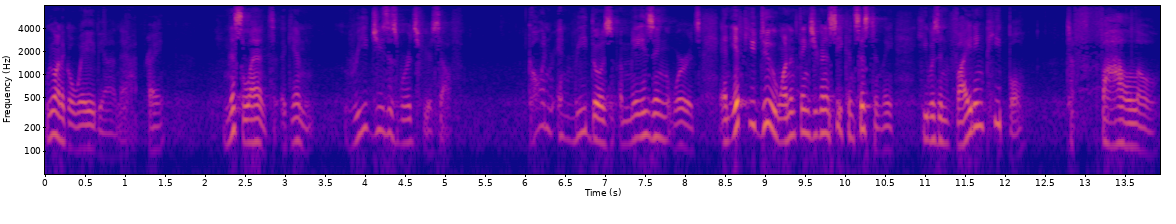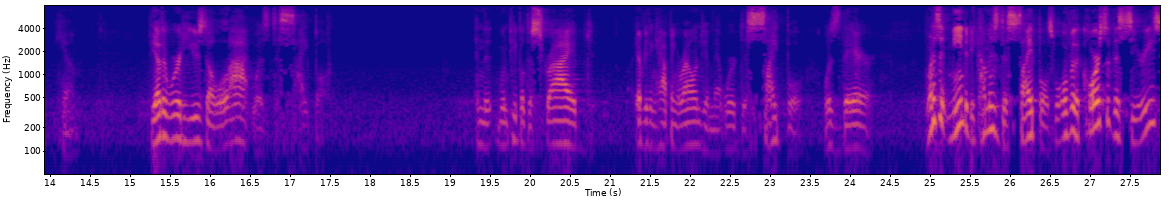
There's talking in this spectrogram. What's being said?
We want to go way beyond that, right? And this Lent, again, read Jesus' words for yourself. Go and, and, read those amazing words. And if you do, one of the things you're going to see consistently, he was inviting people to follow him. The other word he used a lot was disciple. And the, when people described everything happening around him, that word disciple was there. What does it mean to become his disciples? Well, over the course of this series,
